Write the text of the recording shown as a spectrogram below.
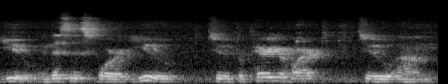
you. And this is for you to prepare your heart to, um,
